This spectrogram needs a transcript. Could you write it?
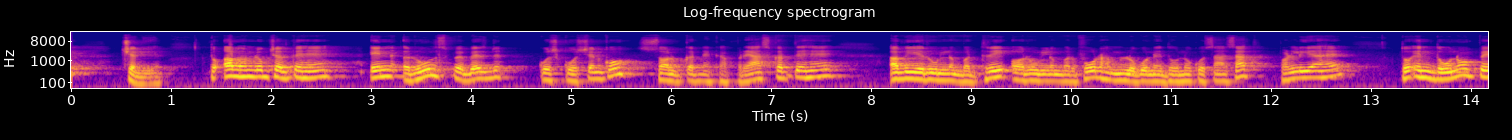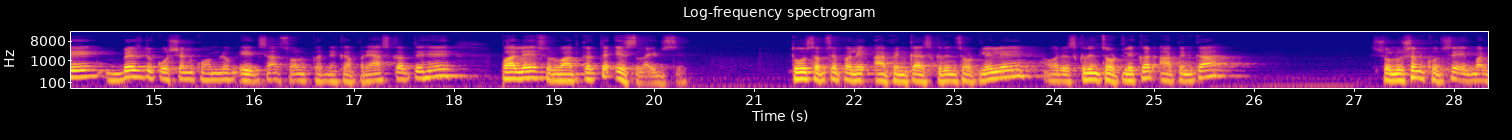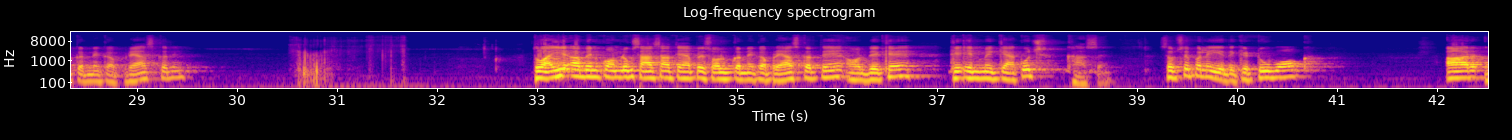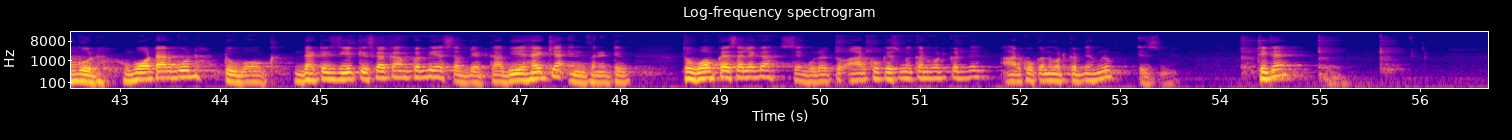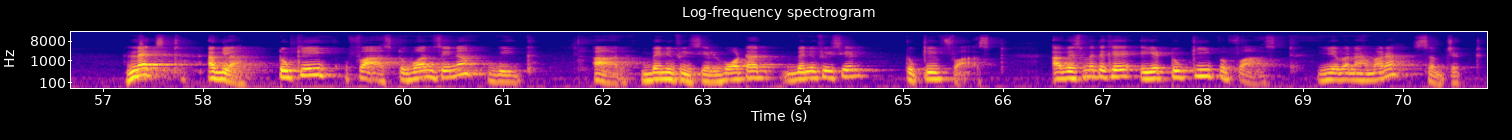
चलिए तो अब हम लोग चलते हैं। इन रूल्स पे बेस्ड कुछ क्वेश्चन को सॉल्व करने का प्रयास करते हैं। अब ये रूल नंबर थ्री और रूल नंबर फोर हम लोगों ने दोनों को साथ साथ पढ़ लिया है। तो इन दोनों पे बेस्ड क्वेश्चन को हम लोग एक साथ सॉल्व करने का प्रयास करते हैं। पहले शुरुआत करते हैं इस स्लाइड से। तो सबसे पहले आप इनका स्क्रीनशॉट ले लें और स्क्रीनशॉट लेकर आप इनका सॉल्यूशन खुद से एक बार करने का प्रयास करें। तो आइए अब इनको हम लोग साथ साथ यहाँ पे सॉल्व करने का प्रयास करते हैं और देखें कि इनमें क्या कुछ खास है। सबसे पहले ये देखिए to walk are good what are good to walk that is ये किसका काम कर दिया? सब्जेक्ट का। अब ये है क्या? इन्फिनेटिव तो वॉक कैसा लेगा सिंगुलर तो आर को किसमें कन्वर्ट कर दें? आर को कन्वर्ट कर दें हम लोग इसमें ठीक है? नेक्स्ट अगला। To keep fast once in a week are beneficial what are beneficial to keep fast अब इसमें देखिए, ये टू कीप फास्ट ये बना हमारा सब्जेक्ट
